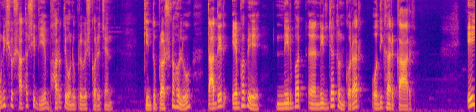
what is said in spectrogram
উনিশশো সাতাশি দিয়ে ভারতে অনুপ্রবেশ করেছেন। কিন্তু প্রশ্ন হলো, তাদের এভাবে নির্যাতন করার অধিকার কার? এই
